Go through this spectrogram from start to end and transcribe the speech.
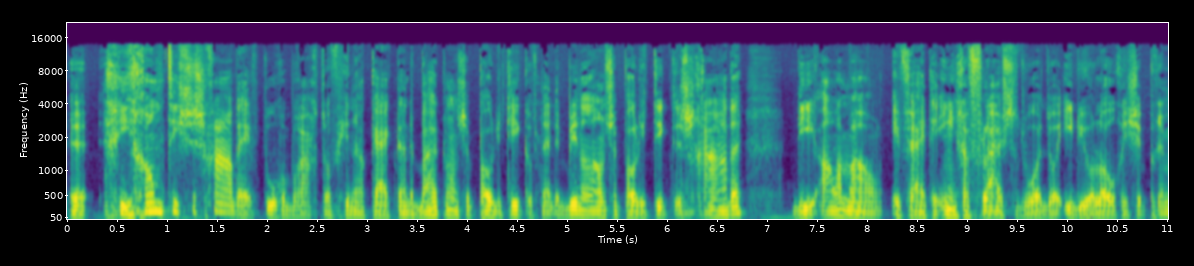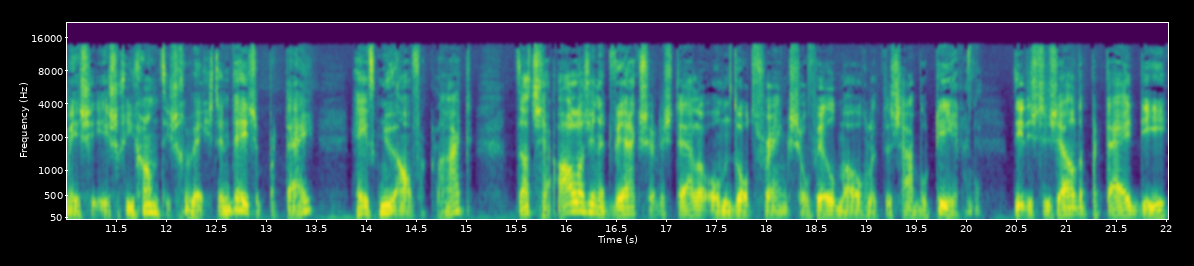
Uh, gigantische schade heeft toegebracht. Of je nou kijkt naar de buitenlandse politiek of naar de binnenlandse politiek... de schade die allemaal in feite ingefluisterd wordt door ideologische premissen... is gigantisch geweest. En deze partij heeft nu al verklaard dat ze alles in het werk zullen stellen om Dodd-Frank zoveel mogelijk te saboteren. Dit is dezelfde partij die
